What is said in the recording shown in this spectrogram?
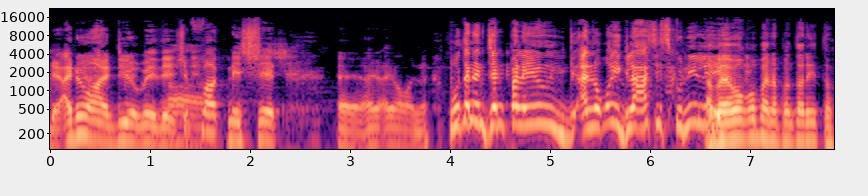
burden. I don't want to deal with this. Ah. Fuck this shit. Eh, ay ayoko na. Puta nandyan pala yung ano ko yung glasses ko nila. Aba, Eh. ewan ko ba, napunta rito?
